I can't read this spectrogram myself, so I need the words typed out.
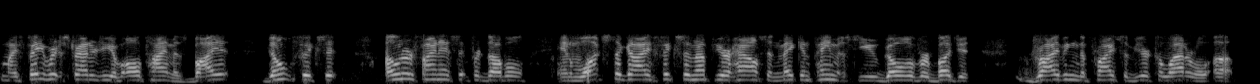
my favorite strategy of all time is buy it, don't fix it, owner finance it for double, and watch the guy fixing up your house and making payments to you go over budget, driving the price of your collateral up.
